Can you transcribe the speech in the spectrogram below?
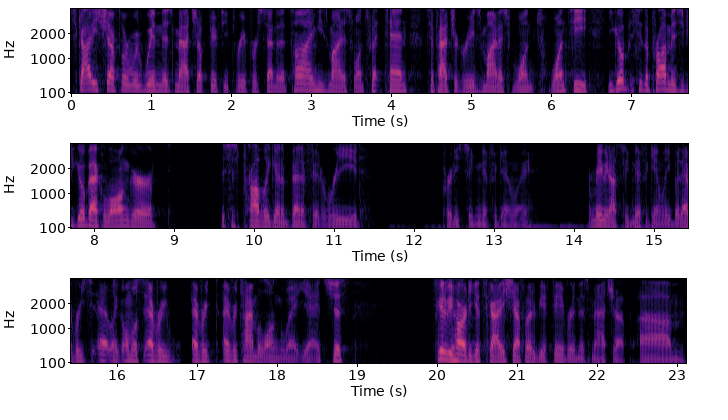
Scotty Scheffler would win this matchup 53% of the time. He's minus 110 to Patrick Reed's minus 120. You go see the problem is if you go back longer, this is probably going to benefit Reed pretty significantly. or maybe not significantly, but every like almost every every every time along the way. Yeah, it's just it's going to be hard to get Scotty Scheffler to be a favorite in this matchup. Um,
